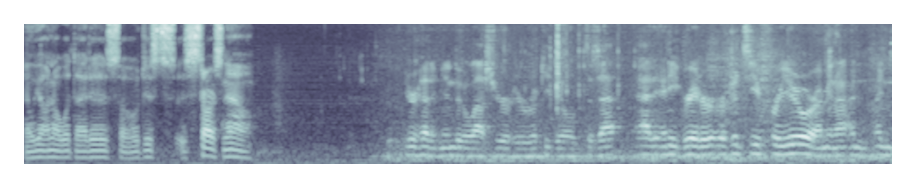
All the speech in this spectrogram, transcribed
and we all know what that is. So just it starts now. You're heading into the last year of your rookie deal. Does that add any greater urgency for you? Or I mean, I, I,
